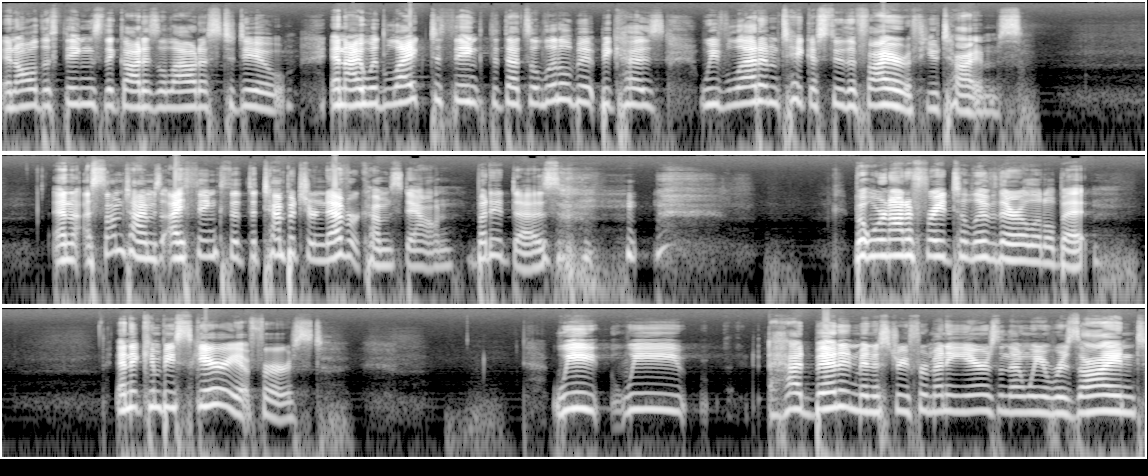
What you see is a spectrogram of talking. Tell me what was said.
and all the things that God has allowed us to do. And I would like to think that that's a little bit because we've let him take us through the fire a few times. And sometimes I think that the temperature never comes down, but it does. but we're not afraid to live there a little bit. And it can be scary at first. We we had been in ministry for many years, and then we resigned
